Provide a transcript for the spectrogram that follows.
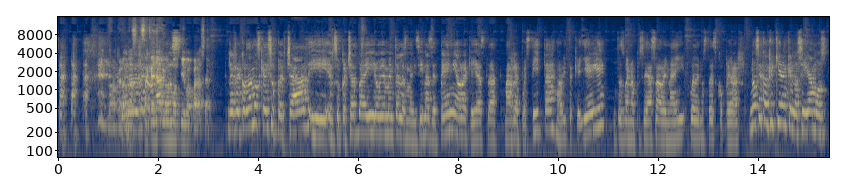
No, pero Bueno, no, hasta que haya algún motivo para hacerlo. Les recordamos que hay super chat y el super chat va a ir obviamente a las medicinas de Penny ahora que ya está más repuestita, ahorita que llegue. Entonces, bueno, pues ya saben, ahí pueden ustedes cooperar. No sé con qué quieran que nos sigamos.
